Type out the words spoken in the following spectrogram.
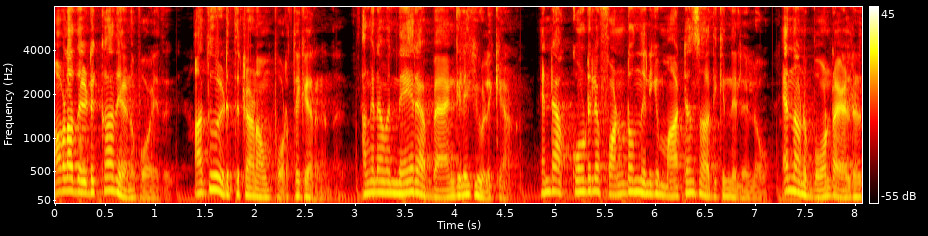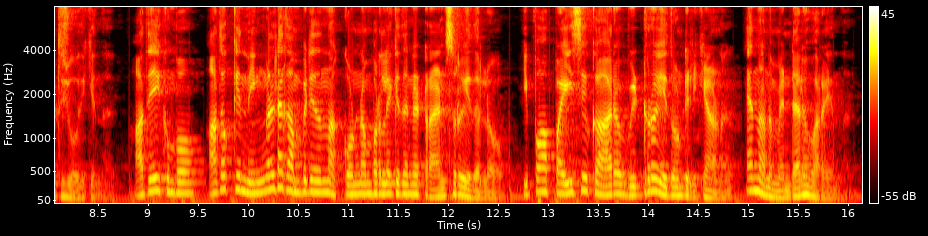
അവൾ അത് എടുക്കാതെയാണ് പോയത്. അതും എടുത്തിട്ടാണ് അവൻ പുറത്തേക്ക് ഇറങ്ങുന്നത്. അങ്ങനെ അവൻ നേരെ ആ ബാങ്കിലേക്ക് വിളിക്കുകയാണ്. എന്റെ അക്കൗണ്ടിലെ ഫണ്ടൊന്നും എനിക്ക് മാറ്റാൻ സാധിക്കുന്നില്ലല്ലോ എന്നാണ് ബോണ്ട് അയാളുടെ അടുത്ത് ചോദിക്കുന്നത്. അതേക്കുമ്പോൾ അതൊക്കെ നിങ്ങളുടെ കമ്പനി നിന്ന് അക്കൗണ്ട് നമ്പറിലേക്ക് തന്നെ ട്രാൻസ്ഫർ ചെയ്തല്ലോ. ഇപ്പോൾ ആ പൈസയൊക്കെ ആരോ വിഡ്രോ ചെയ്തുകൊണ്ടിരിക്കുകയാണ് എന്നാണ് മെന്റാലോ പറയുന്നത്.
